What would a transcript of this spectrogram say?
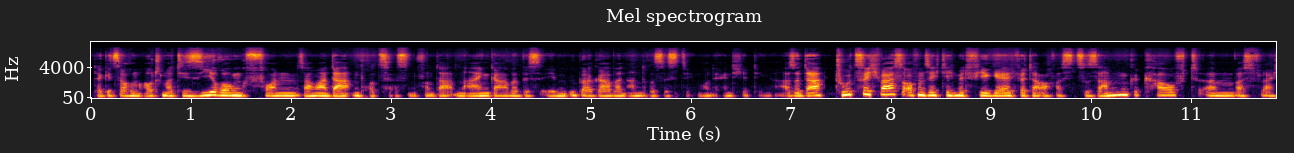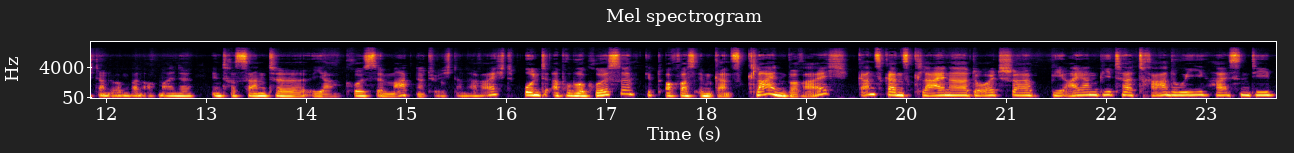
da geht es auch um Automatisierung von, sagen wir mal, Datenprozessen, von Dateneingabe bis eben Übergabe an andere Systeme und ähnliche Dinge. Also da tut sich was. Offensichtlich mit viel Geld wird da auch was zusammengekauft, ähm, was vielleicht dann irgendwann auch mal eine interessante ja, Größe im Markt natürlich dann erreicht. Und apropos Größe, gibt auch was im ganz kleinen Bereich. Ganz, ganz kleiner deutscher BI-Anbieter, Tradui heißen die.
